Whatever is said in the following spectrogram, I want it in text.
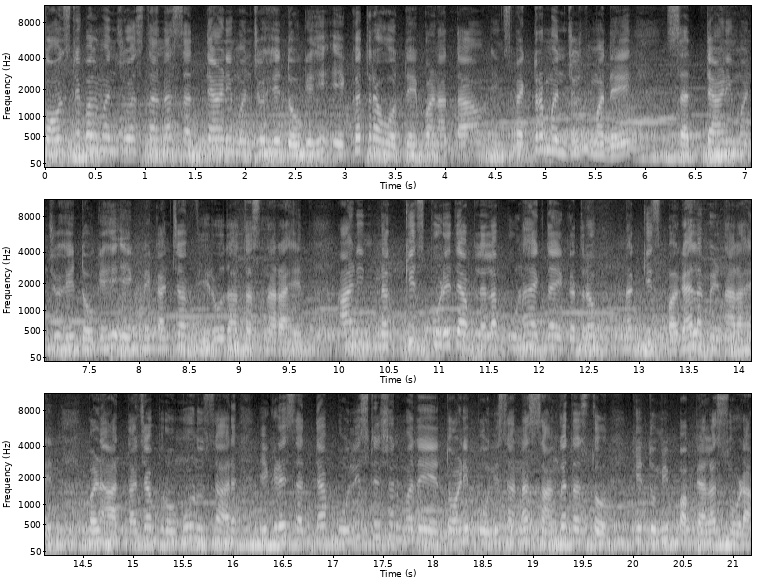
कॉन्स्टेबल मंजू असताना सत्य आणि मंजू हे दोघेही एकत्र होते. पण आता इन्स्पेक्टर मंजूमध्ये सत्य आणि मंजू हे दोघेही एकमेकांच्या विरोधात असणार आहेत. आणि नक्कीच पुढे ते आपल्याला पुन्हा एकदा एकत्र नक्कीच बघायला मिळणार आहेत. पण आत्ताच्या प्रोमोनुसार इकडे सध्या पोलीस स्टेशनमध्ये येतो आणि पोलिसांना सांगत असतो की तुम्ही पप्प्याला सोडा.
